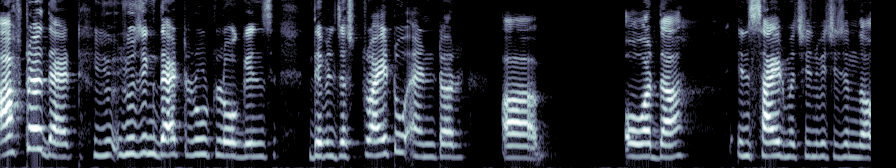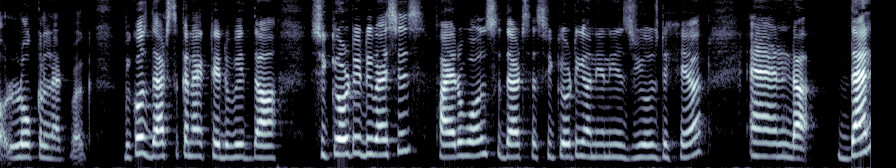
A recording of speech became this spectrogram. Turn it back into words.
after that using that root logins they will just try to enter uh, over the inside machine which is in the local network. Because that's connected with the security devices firewalls that's the security onion is used here. And uh, then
